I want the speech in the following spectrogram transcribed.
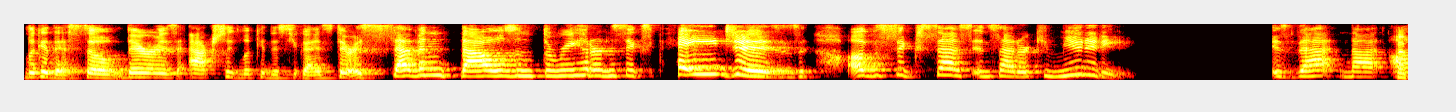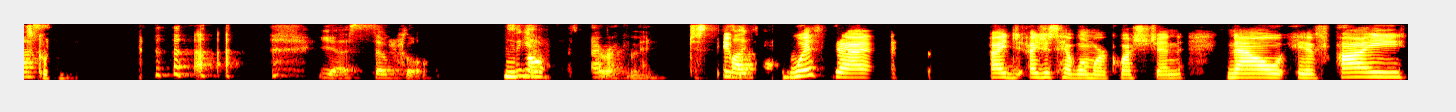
Look at this. So there is actually, look at this, you guys. There is 7,306 pages of success inside our community. Is that not That's awesome? yes, so cool. So yeah, I recommend. Just It- with that, I I just have one more question. Now, if I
